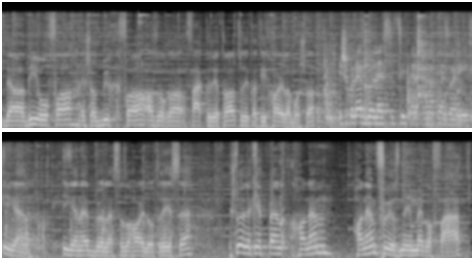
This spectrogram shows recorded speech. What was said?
de a diófa és a bükkfa azok a fák közé tartozik, akik hajlamosak. És akkor ebből lesz a citerának ez a rész? Igen, igen, ebből lesz az a hajlott része. És tulajdonképpen, ha nem, ha nem főzném meg a fát,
